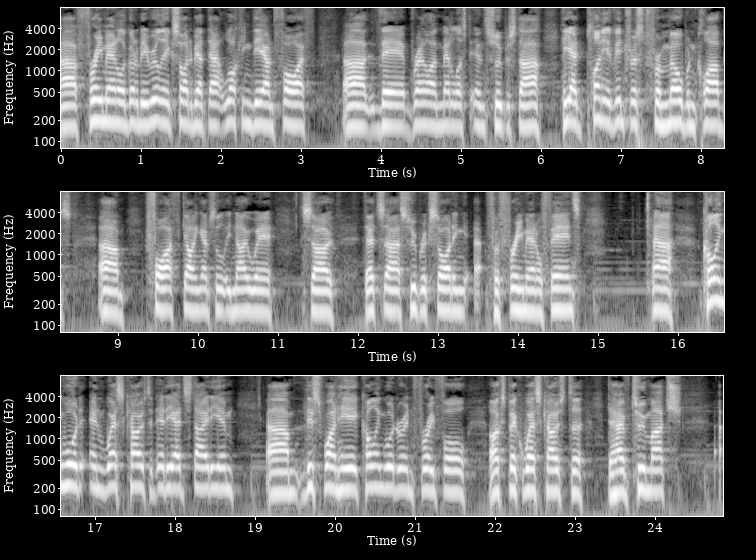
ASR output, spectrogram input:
uh, Fremantle have got to be really excited about that, locking down Fyfe. Uh, their Brownlow medalist and superstar. He had plenty of interest from Melbourne clubs. Um, Fyfe going absolutely nowhere. So that's uh, super exciting uh, for Fremantle fans. Uh, Collingwood and West Coast at Etihad Stadium. Um, this one here, Collingwood are in free fall. I expect West Coast to, to have too much, uh,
